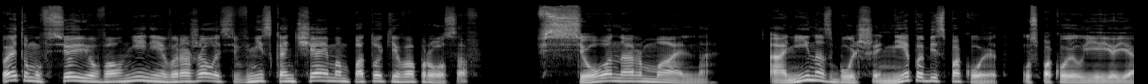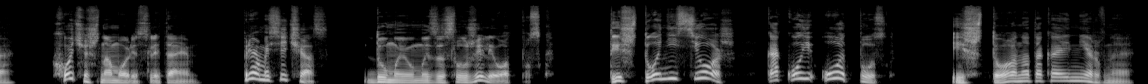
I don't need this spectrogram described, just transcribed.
поэтому все ее волнение выражалось в нескончаемом потоке вопросов. «Все нормально. Они нас больше не побеспокоят», — успокоил ее я. «Хочешь, на море слетаем? Прямо сейчас. Думаю, мы заслужили отпуск». «Ты что несешь? Какой отпуск? И что она такая нервная?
